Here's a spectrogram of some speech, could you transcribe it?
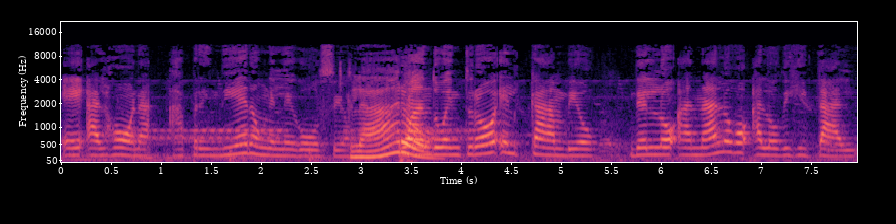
eh, Aljona, aprendieron el negocio. Claro. Cuando entró el cambio de lo análogo a lo digital,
